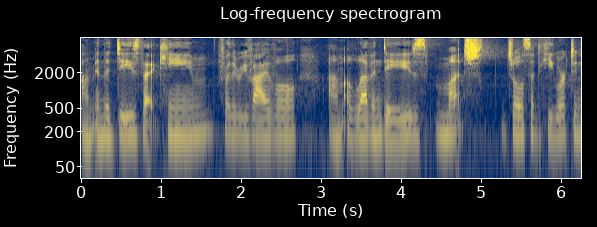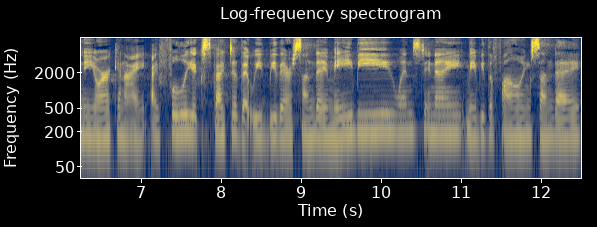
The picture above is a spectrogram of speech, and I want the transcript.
um, in the days that came for the revival, um, 11 days, much. Joel said he worked in New York, and I, I fully expected that we'd be there Sunday, maybe Wednesday night, maybe the following Sunday.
